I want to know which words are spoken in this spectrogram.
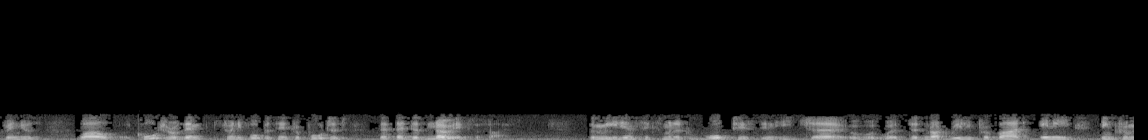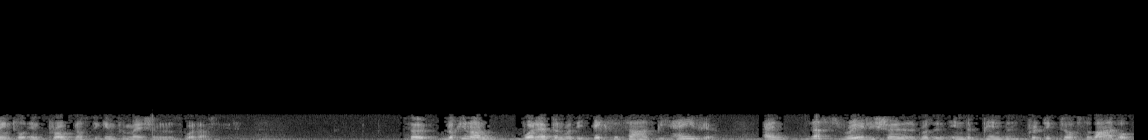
strenuous, while a quarter of them, 24%, reported that they did no exercise the median six-minute walk test in each uh, did not really provide any incremental in prognostic information, is what I've said. So looking on what happened with the exercise behavior, and this really showed that it was an independent predictor of survival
